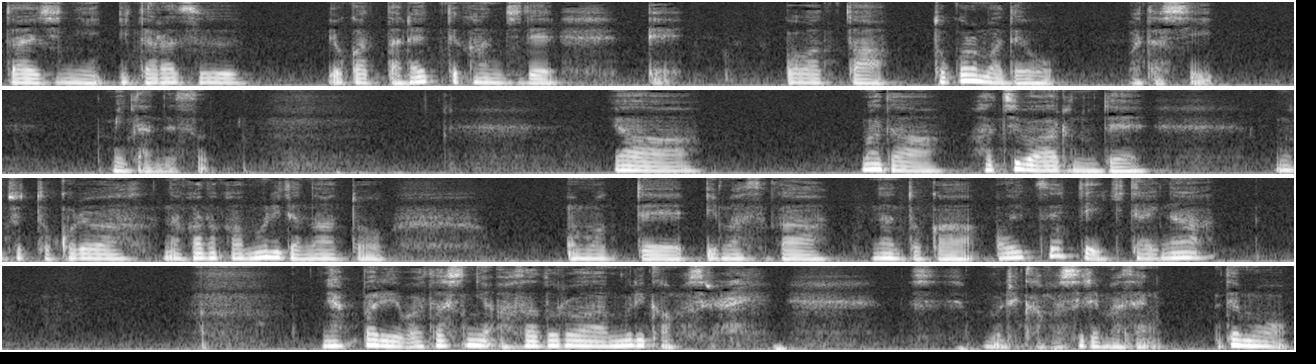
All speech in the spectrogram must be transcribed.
大事に至らずよかったねって感じでえ終わったところまでを私見たんです。いやまだ8話あるのでもうちょっとこれはなかなか無理だなと思っていますがなんとか追いついていきたいなやっぱり私に朝ドラは無理かもしれない。無理かもしれません。でも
